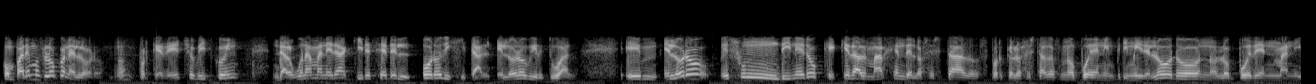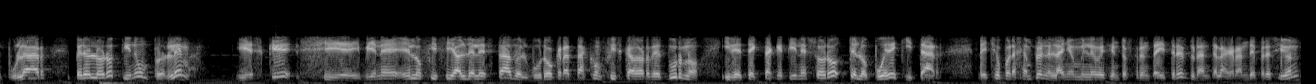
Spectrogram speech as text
Comparémoslo con el oro, ¿no? porque de hecho Bitcoin de alguna manera quiere ser el oro digital, el oro virtual. Em, el oro es un dinero que queda al margen de los estados, porque los estados no pueden imprimir el oro, no lo pueden manipular, pero el oro tiene un problema y es que si viene el oficial del Estado, el burócrata confiscador de turno, y detecta que tienes oro, te lo puede quitar. De hecho, por ejemplo, en el año 1933, durante la Gran Depresión,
